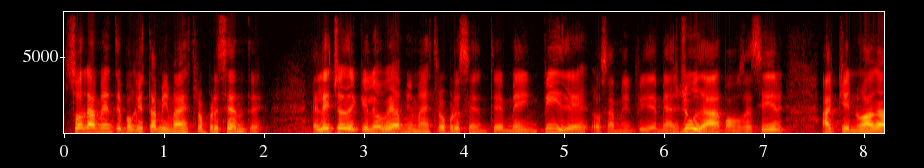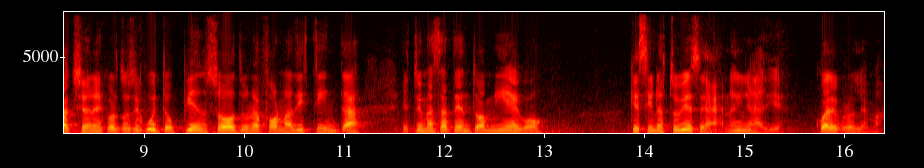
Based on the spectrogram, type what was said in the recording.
solamente porque está mi maestro presente. El hecho de que lo vea mi maestro presente me impide, o sea, me impide, me ayuda, vamos a decir, a que no haga acciones cortocircuito. Pienso de una forma distinta, estoy más atento a mi ego que si no estuviese, ah, no hay nadie. ¿Cuál es el problema?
